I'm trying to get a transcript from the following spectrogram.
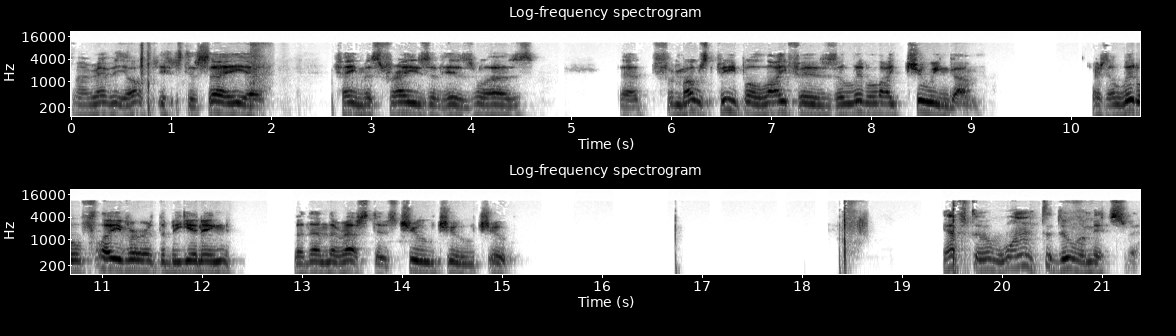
my Rebbe used to say a famous phrase of his was that for most people, life is a little like chewing gum. There's a little flavor at the beginning, but then the rest is chew, chew, chew. You have to want to do a mitzvah.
